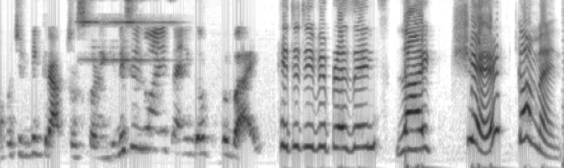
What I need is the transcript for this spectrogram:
ఆపర్చునిటీ గ్రాప్ చేసుకోండి. This is Y signing off bye hit TV presents like share comment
